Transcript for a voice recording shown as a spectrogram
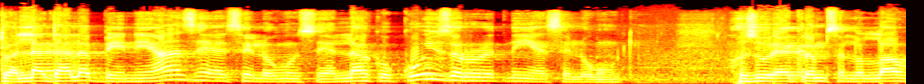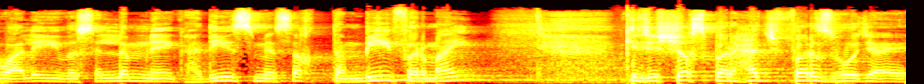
تو اللہ تعالیٰ بے نیاز ہے ایسے لوگوں سے۔ اللہ کو کوئی ضرورت نہیں ایسے لوگوں کی۔ حضور اکرم صلی اللہ علیہ وسلم نے ایک حدیث میں سخت تنبیہ فرمائی کہ جس شخص پر حج فرض ہو جائے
